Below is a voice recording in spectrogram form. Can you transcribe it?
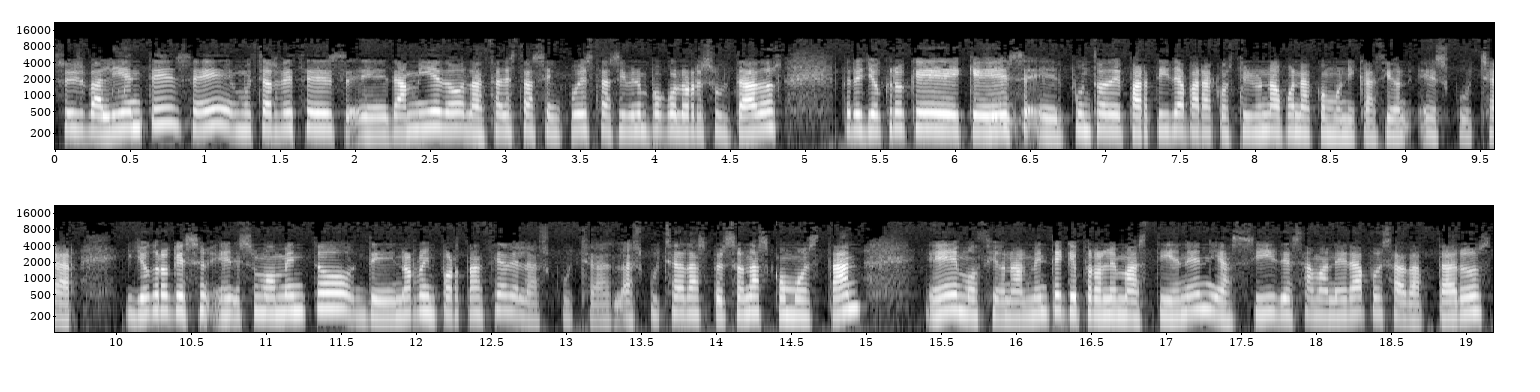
sois valientes, ¿eh? muchas veces eh, da miedo lanzar estas encuestas y ver un poco los resultados, pero yo creo que, es el punto de partida para construir una buena comunicación, escuchar. Y yo creo que es, un momento de enorme importancia de la escucha, la escucha de las personas, cómo están ¿eh? emocionalmente, qué problemas tienen y así de esa manera pues adaptaros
